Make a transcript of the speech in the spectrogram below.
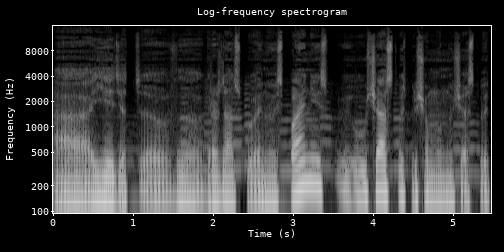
а, едет э, в гражданскую войну Испании участвовать, причем он участвует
